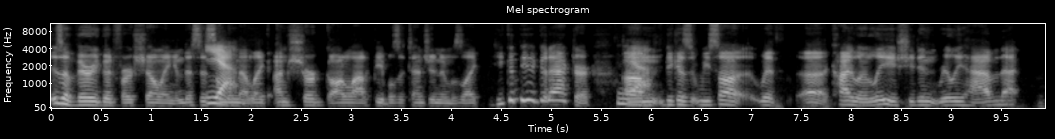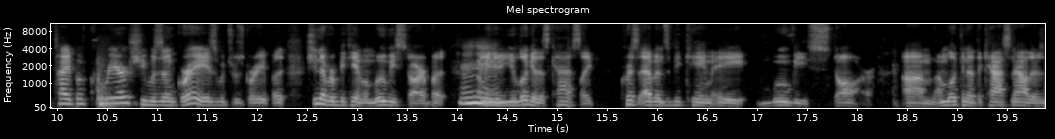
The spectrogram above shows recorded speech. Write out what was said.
is a very good first showing and this is Yeah. something that like i'm sure got a lot of people's attention and was like he could be a good actor Yeah. um because we saw with uh Chyler Leigh she didn't really have that type of career she was in grays which was great but she never became a movie star but I Mhm. mean, you look at this cast, like Chris Evans became a movie star. Um, I'm looking at the cast now. There's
